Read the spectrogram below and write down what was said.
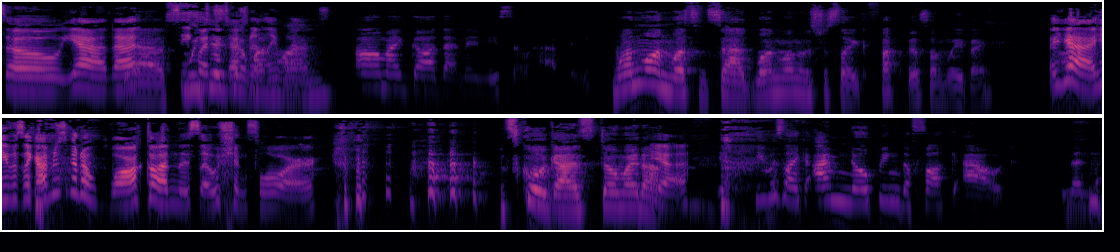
so yeah, that Yes. We sequence did get definitely one wins. Oh my god, that made me so happy. Wun Wun wasn't sad. Wun Wun was just like, fuck this, I'm leaving. Yeah, he was like, I'm just gonna walk on this ocean floor. It's cool, guys. Don't mind up. Yeah. He was like, I'm noping the fuck out. And then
